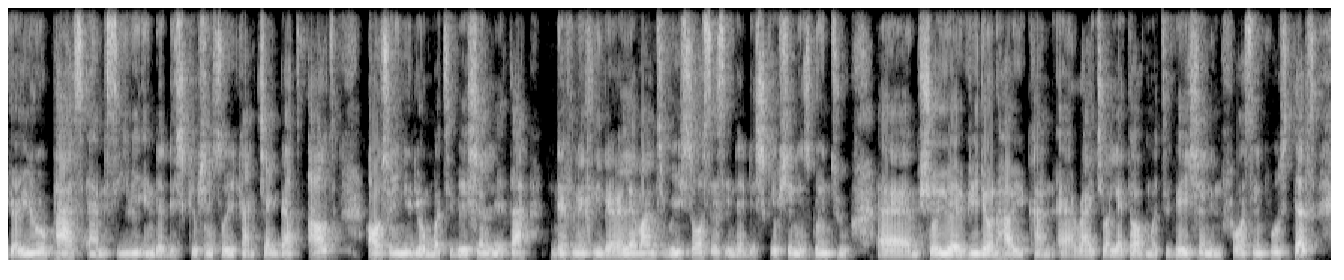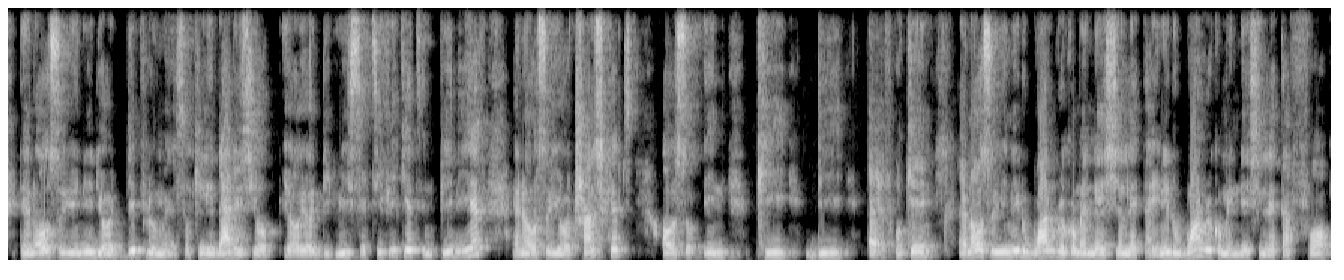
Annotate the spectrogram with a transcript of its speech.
your Europass um, CV in the description so you can check that out. Also, you need your motivation letter. Definitely the relevant resources in the description is going to um, show you a video on how you can uh, write your letter of motivation in four simple steps. Then also you need your diplomas. Okay, that is your, your, your degree certificate in PDF and also your transcript also in PDF. Okay. And also you need one recommendation letter. You need one recommendation letter for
